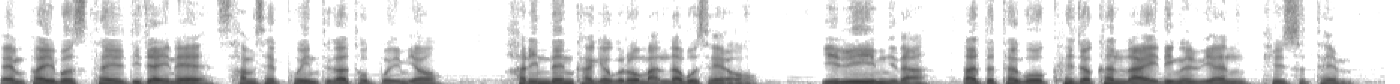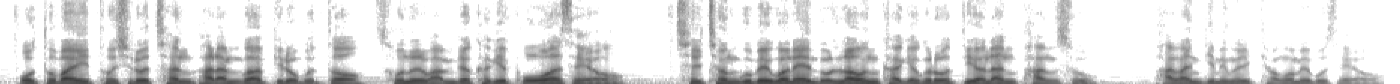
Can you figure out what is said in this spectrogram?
M5 스타일 디자인에 3색 포인트가 돋보이며 할인된 가격으로 만나보세요. 1위입니다. 따뜻하고 쾌적한 라이딩을 위한 필수템. 오토바이 토시로 찬 바람과 비로부터 손을 완벽하게 보호하세요. 7,900원의 놀라운 가격으로 뛰어난 방수, 방한 기능을 경험해보세요.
